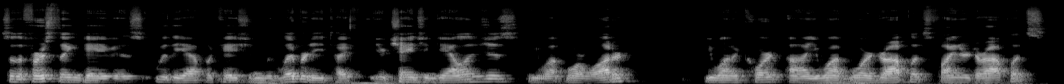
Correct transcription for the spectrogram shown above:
So the first thing, Dave, is with the application with Liberty type, you're changing gallonages. You want more water. You want a quart. Uh, you want more droplets, finer droplets.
